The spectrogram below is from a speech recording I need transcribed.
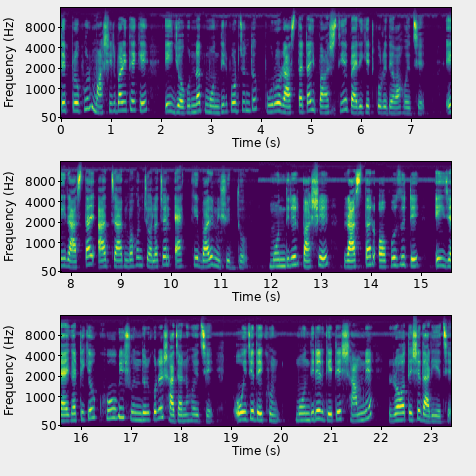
দেব প্রভুর মাসির বাড়ি থেকে এই জগন্নাথ মন্দির পর্যন্ত পুরো রাস্তাটাই বাঁশ দিয়ে ব্যারিকেড করে দেওয়া হয়েছে। এই রাস্তায় আজ যানবাহন চলাচল একেবারে নিষিদ্ধ। মন্দিরের পাশে রাস্তার অপোজিটে এই জায়গাটিকেও খুবই সুন্দর করে সাজানো হয়েছে। ওই যে দেখুন, মন্দিরের গেটের সামনে রথ এসে দাঁড়িয়েছে।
